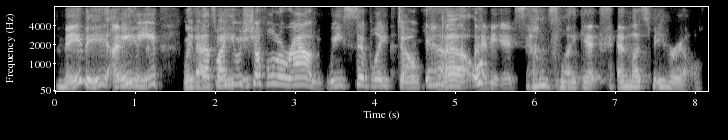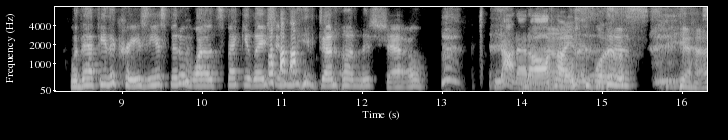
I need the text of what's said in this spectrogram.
Maybe. I Maybe. Mean, Maybe that that's be... why he was shuffled around. We simply don't yeah, know. I mean, it sounds like it. And let's be real. Would that be the craziest bit of wild speculation we've done on this show? Not at no. all. Not even close. yeah.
